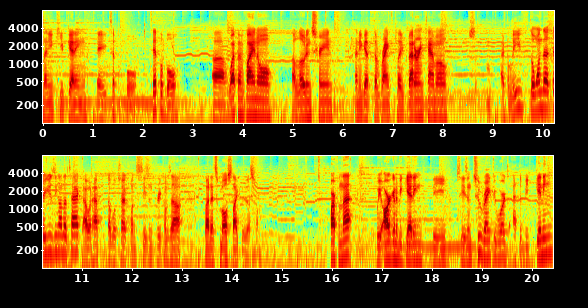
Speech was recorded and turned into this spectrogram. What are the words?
Then you keep getting a typical, tippable uh, weapon vinyl, a loading screen. Then you get the ranked play veteran camo. I believe the one that they're using on the tag. I would have to double check once season three comes out, but it's most likely this one. Apart from that, we are going to be getting the season two ranked rewards at the beginning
